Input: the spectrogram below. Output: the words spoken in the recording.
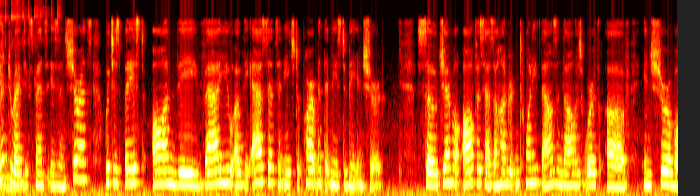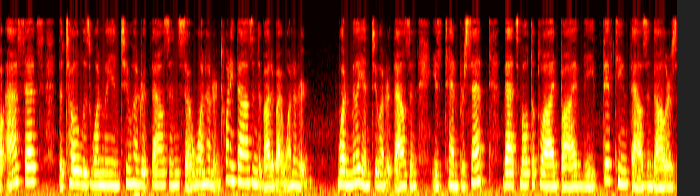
indirect expense is insurance, which is based on the value of the assets in each department that needs to be insured. So general office has $120,000 worth of insurable assets. The total is 1,200,000, so 120,000 divided by 100 1,200,000 is 10%. That's multiplied by the $15,000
